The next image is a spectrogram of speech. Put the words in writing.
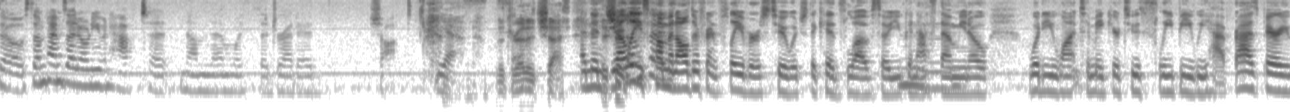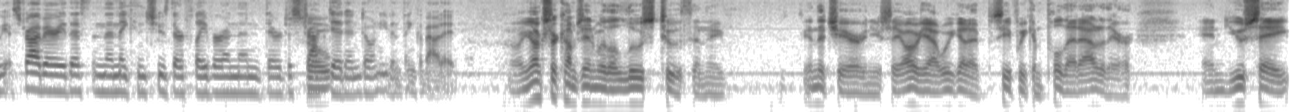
So sometimes I don't even have to numb them with the dreaded shot. Yes. the dreaded shot. And then They said- jellies come in all different flavors too, which the kids love. So you can ask them, mm-hmm. you know, what do you want to make your tooth sleepy? We have raspberry, we have strawberry, this, and then they can choose their flavor, and then they're distracted and don't even think about it. A youngster comes in with a loose tooth and they in the chair, and you say, "Oh yeah, we got to see if we can pull that out of there." And you say,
